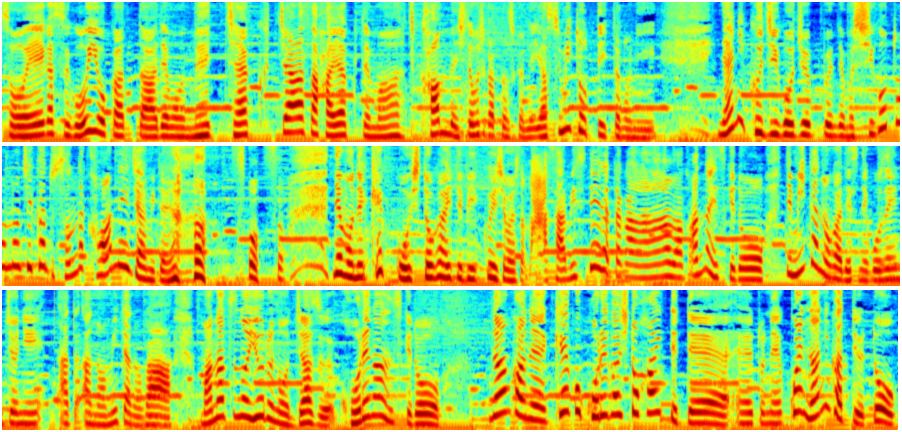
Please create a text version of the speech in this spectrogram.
そう、映画すごい良かった。でもめちゃくちゃ朝早くて、まあ、勘弁してほしかったんですけどね、休み取っていったのに、何9時50分？でも仕事の時間とそんな変わんねえじゃんみたいなそうそう。でもね結構人がいてびっくりしました。まあサービスデーだったかな。わかんないですけど。で見たのがですね午前中にああの見たのが真夏の夜のジャズ。これなんですけどなんかね、結構これが人入ってて、えっ、ー、とね、これ何かっていうと、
